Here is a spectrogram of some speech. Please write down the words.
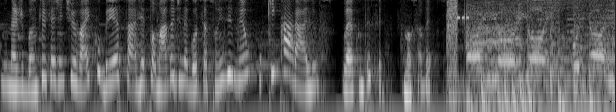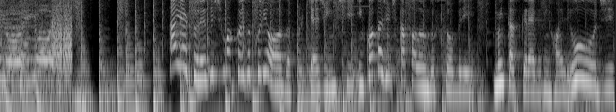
no Nerd Bunker que a gente vai cobrir essa retomada de negociações e ver o que caralhos vai acontecer. Não sabemos. Oi, oi, oi, oi, oi, oi, oi. Arthur, existe uma coisa curiosa, porque a gente, enquanto a gente tá falando sobre muitas greves em Hollywood,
